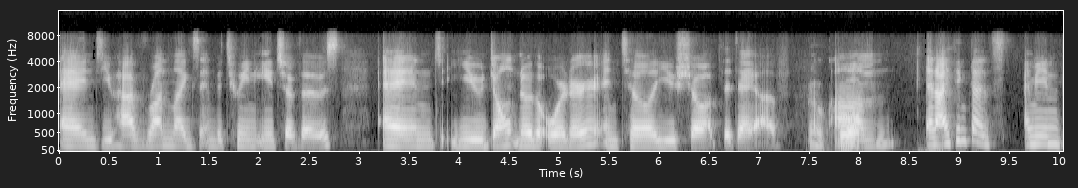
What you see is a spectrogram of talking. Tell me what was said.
And you have run legs in between each of those. And you don't know the order until you show up the day of. Oh, cool. Um, and I think that's, I mean,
